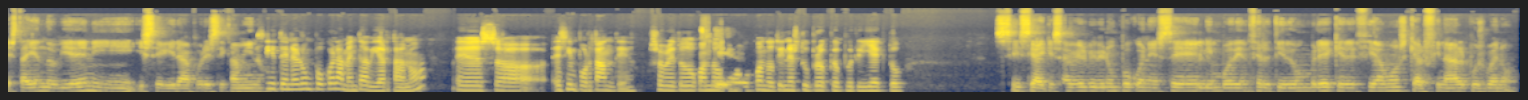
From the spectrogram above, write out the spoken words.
está yendo bien y, seguirá por ese camino. Y tener un poco la mente abierta, ¿no? Es, ah, es importante, sobre todo cuando, cuando tienes tu propio proyecto. Sí, sí, hay que saber vivir un poco en ese limbo de incertidumbre que decíamos que al final, pues bueno,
